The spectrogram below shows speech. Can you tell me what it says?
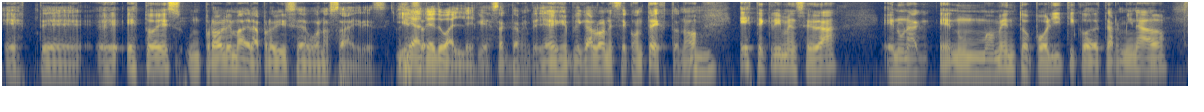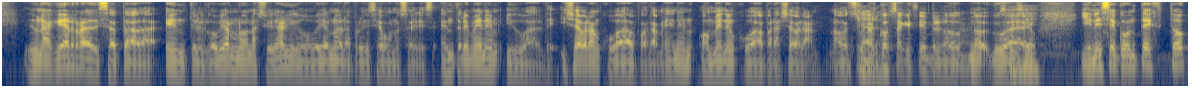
este, eh, esto es un problema de la provincia de Buenos Aires. Y ya de Dualde. Exactamente, y hay que explicarlo en ese contexto, ¿no? Este crimen se da en, una, en un momento político determinado de una guerra desatada entre el gobierno nacional y el gobierno de la provincia de Buenos Aires, entre Menem y Dualde. Y Yabrán jugaba para Menem o Menem jugaba para Yabrán. ¿no? Es una cosa que siempre no, duda. Y en ese contexto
